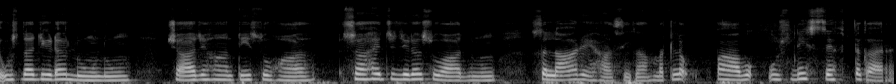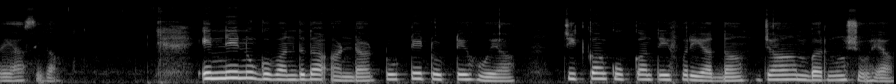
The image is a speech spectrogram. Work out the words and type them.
ਉਸ ਦਾ ਜਿਹੜਾ ਲੂੰ ਲੂੰ ਸ਼ਾਹਜਹਾਂ ਤੇ ਸੁਹਾ ਸਹਿਜ ਜਿਹੜਾ ਸੁਆਦ ਨੂੰ ਸਲਾਹ ਰਿਹਾ ਸੀਗਾ, ਮਤਲਬ ਭਾਵ ਉਸ ਦੀ ਸਿਫਤ ਕਰ ਰਿਹਾ ਸੀਗਾ। ਇੰਨੇ ਨੂੰ ਗਵੰਦ ਦਾ ਆਂਡਾ ਟੋਟੇ ਟੋਟੇ ਹੋਇਆ, ਚੀਕਾਂ ਕੂਕਾਂ ਤੇ ਫਰਿਆਦਾਂ ਜਾਂ ਅੰਬਰ ਨੂੰ ਛੋਹਿਆ।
